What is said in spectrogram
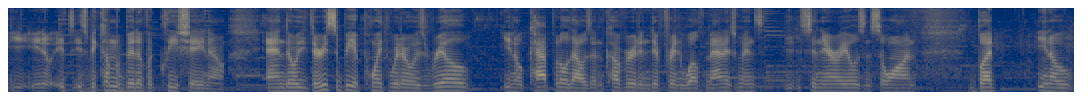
you know, it's, it's become a bit of a cliche now. And there, there used to be a point where there was real, you know, capital that was uncovered in different wealth management scenarios and so on. But you know,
